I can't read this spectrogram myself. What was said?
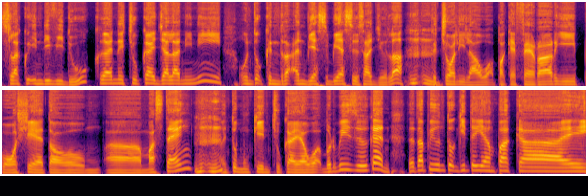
selaku individu kerana cukai jalan ini untuk kenderaan biasa-biasa sajalah Mm-mm. kecuali lah awak pakai Ferrari, Porsche atau uh, Mustang Mm-mm. itu mungkin cukai awak berbeza kan tetapi untuk kita yang pakai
